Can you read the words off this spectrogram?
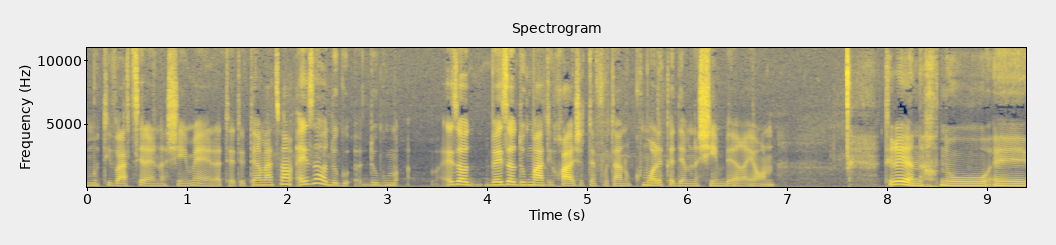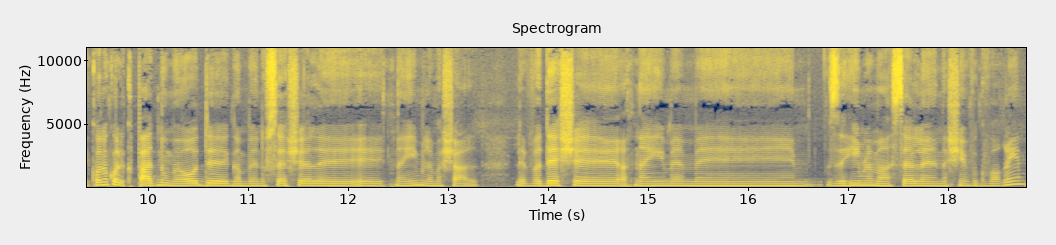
מוטיבציה לנשים אה, לתת יותר מעצמם. איזה עוד דוג... דוגמה, איזה עוד, באיזה עוד דוגמה את יכולה לשתף אותנו, כמו לקדם נשים בהיריון? תראי, אנחנו אה, קודם כל הקפדנו מאוד אה, גם בנושא של תנאים, למשל. לוודא שהתנאים הם אה, זהים למעשה לנשים וגברים.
